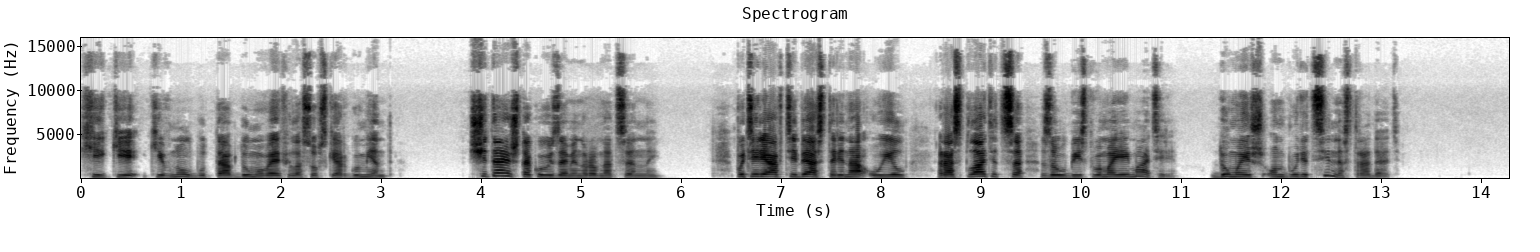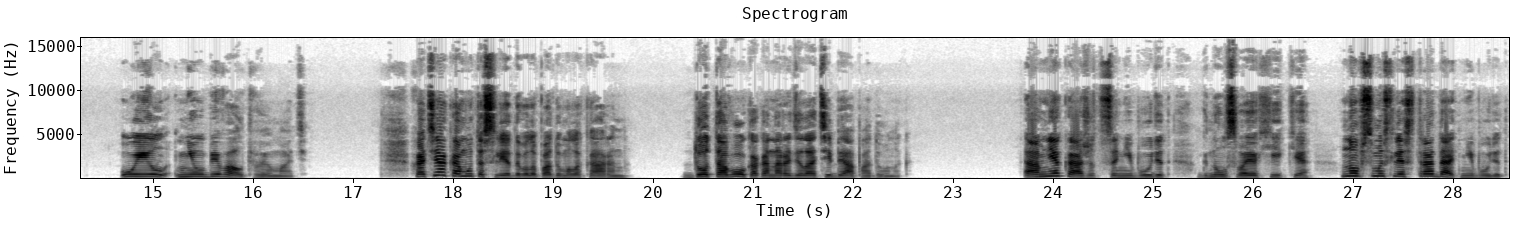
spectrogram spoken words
Хикки кивнул, будто обдумывая философский аргумент. «Считаешь такую замену равноценной? Потеряв тебя, старина Уилл расплатится за убийство моей матери». Думаешь, он будет сильно страдать? Уилл не убивал твою мать. Хотя кому-то следовало, подумала Карен. До того, как она родила тебя, подонок. А мне кажется, не будет, гнул свое Хикки. Но в смысле страдать не будет.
